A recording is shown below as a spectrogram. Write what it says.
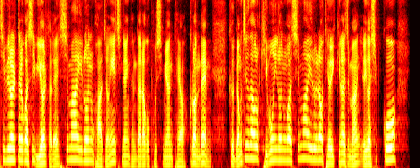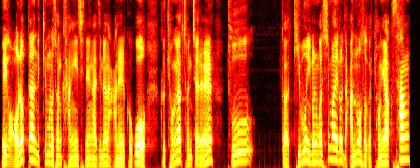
11월 달과 12월 달에 심화 이론 과정이 진행된다라고 보시면 돼요. 그런데 그 명칭상으로 기본 이론과 심화 이론이라고 되어 있긴 하지만 여기가 쉽고 여기가 어렵다는 느낌으로 전 강의 진행하지는 않을 거고 그 경영학 전체를 두 그러니까 기본 이론과 심화 이론 나누어서 그러니까 경영학 상,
